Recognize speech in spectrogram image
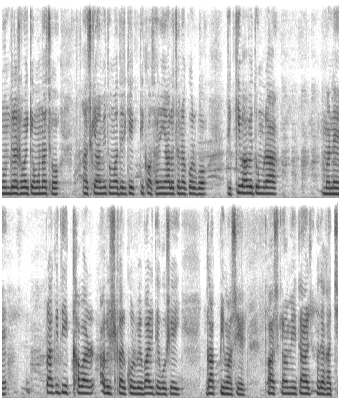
বন্ধুরা সবাই কেমন আছো? আজকে আমি তোমাদেরকে একটি কথা নিয়ে আলোচনা করব যে কীভাবে তোমরা মানে প্রাকৃতিক খাবার আবিষ্কার করবে বাড়িতে বসেই গাপ্পি মাছের। তো আজকে আমি তার জন্য দেখাচ্ছি।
